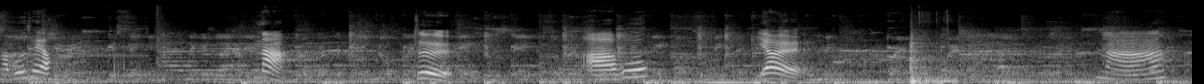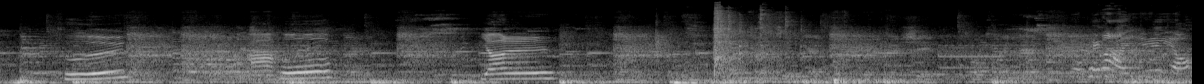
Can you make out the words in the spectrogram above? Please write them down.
가보세요. 하나, 둘, 아홉, 열. 하나, 둘, 아홉, 열. 배가 아니에요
